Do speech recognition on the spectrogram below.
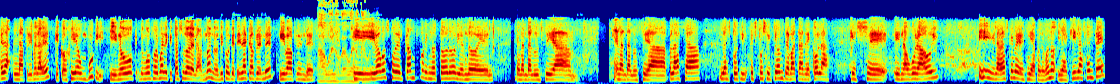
era la primera vez que cogía un buggy y no hubo, no hubo forma de quitárselo de las manos. Dijo que tenía que aprender y iba a aprender. Ah, bueno, qué bueno. Y íbamos por el campo viendo todo, viendo el, el Andalucía, el Andalucía Plaza, la exposición de batas de cola que se inaugura hoy. Y la verdad es que me decía, pero bueno, y aquí la gente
